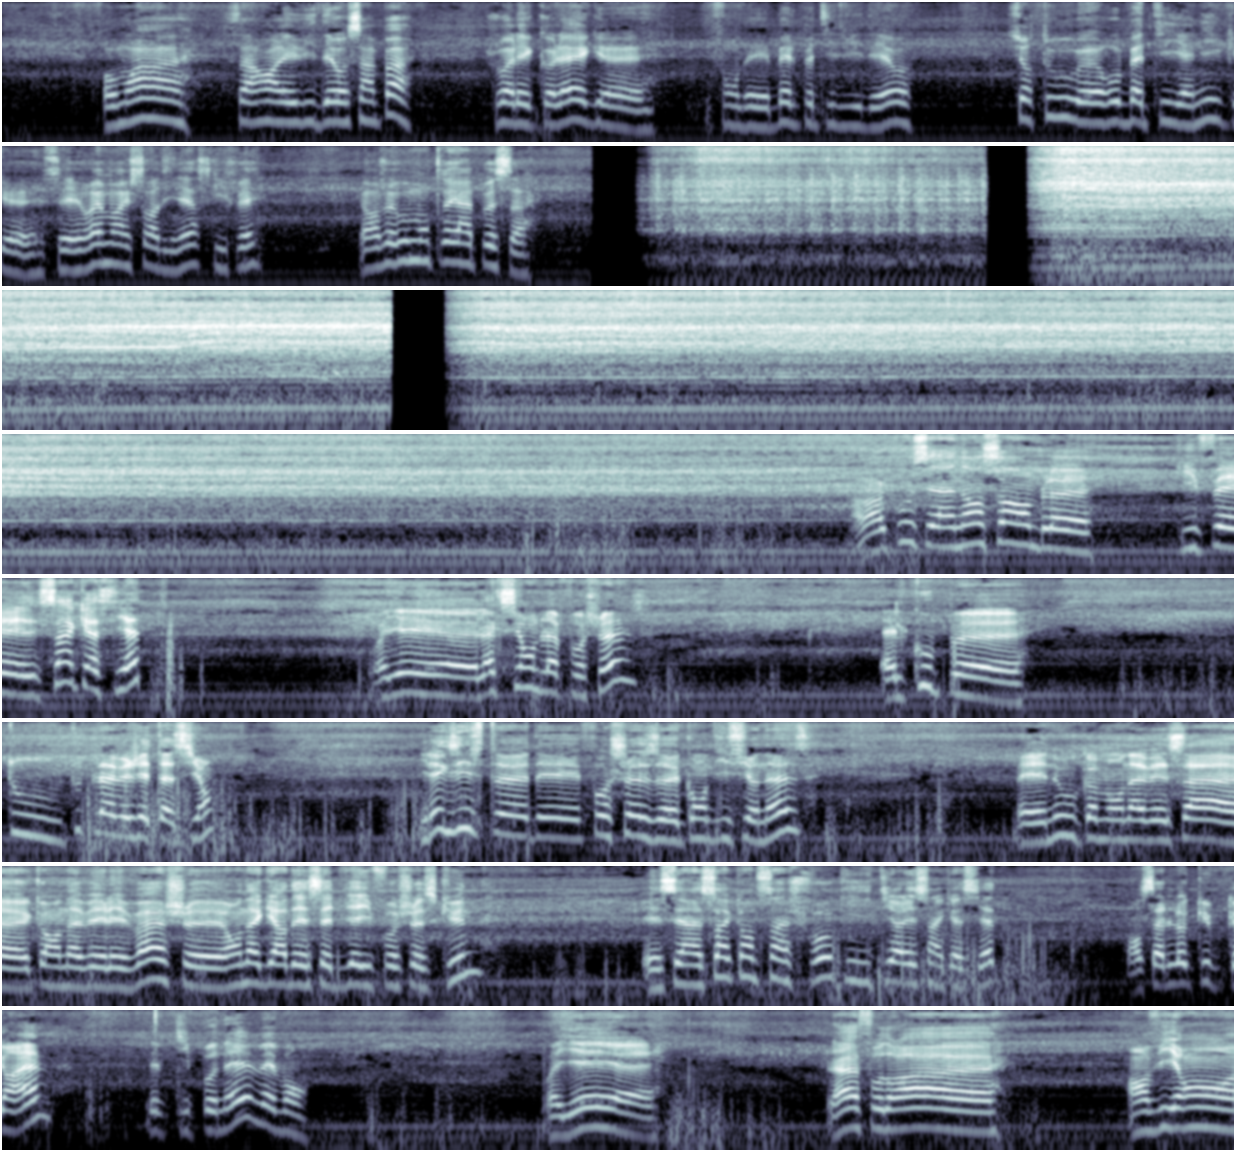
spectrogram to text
Au moins ça rend les vidéos sympas. Je vois les collègues, euh, ils font des belles petites vidéos. Surtout euh, Robati Yannick, euh, c'est vraiment extraordinaire ce qu'il fait. Alors je vais vous montrer un peu ça. Alors un coup c'est un ensemble qui fait 5 assiettes. Vous voyez euh, l'action de la faucheuse. Elle coupe euh, toute la végétation. Il existe euh, des faucheuses conditionneuses. Mais nous, comme on avait ça quand on avait les vaches, on a gardé cette vieille faucheuse qu'une. Et c'est un 55 chevaux qui tire les 5 assiettes. Bon, ça l'occupe quand même des petits poneys, mais bon. Voyez, euh, là, faudra euh, environ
